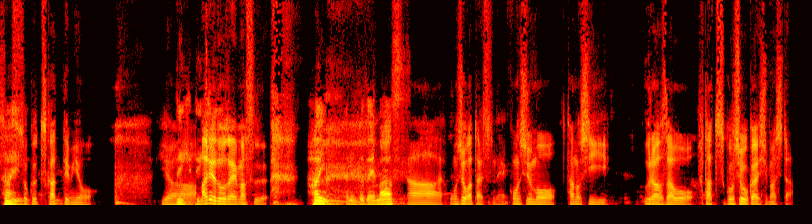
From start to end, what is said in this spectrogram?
はい早速使ってみよう。い、やーぜひぜひありがとうございます。はい、ありがとうございます。あー面白かったですね。今週も楽しい裏技を2つご紹介しました。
